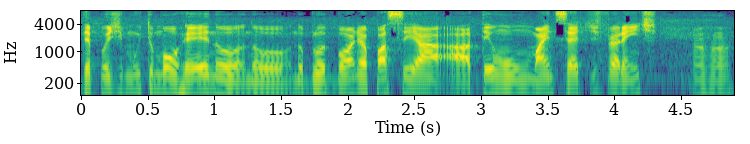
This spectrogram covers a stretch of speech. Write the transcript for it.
depois de muito morrer no, no, no Bloodborne, eu passei a, a ter um mindset diferente Aham.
